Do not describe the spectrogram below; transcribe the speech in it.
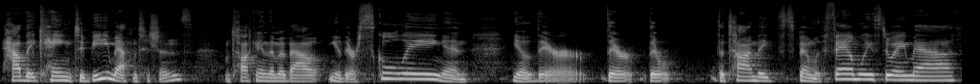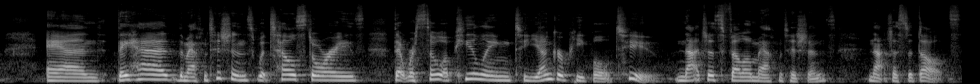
how they came to be mathematicians I'm talking to them about you know their schooling and you know their their their the time they spend with families doing math. And they had the mathematicians would tell stories that were so appealing to younger people too, not just fellow mathematicians, not just adults.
